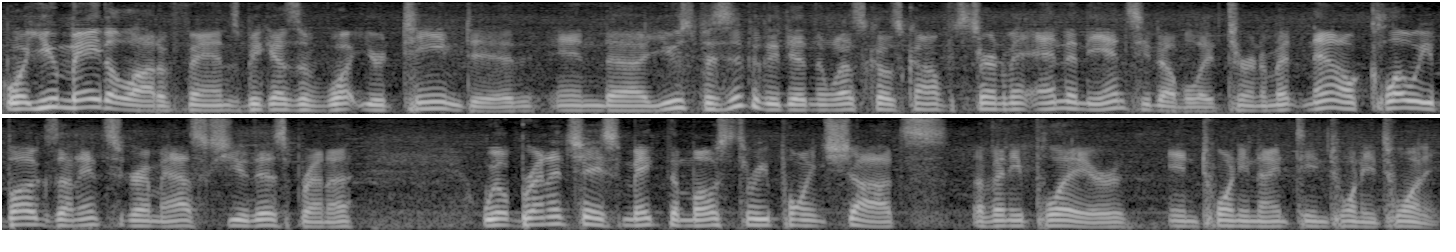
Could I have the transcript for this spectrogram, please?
Well, you made a lot of fans because of what your team did, and uh, you specifically did in the West Coast Conference Tournament and in the NCAA tournament. Now, Chloe Bugs on Instagram asks you this, Brenna. Will Brenna Chase make the most three point shots of any player in 2019 2020?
